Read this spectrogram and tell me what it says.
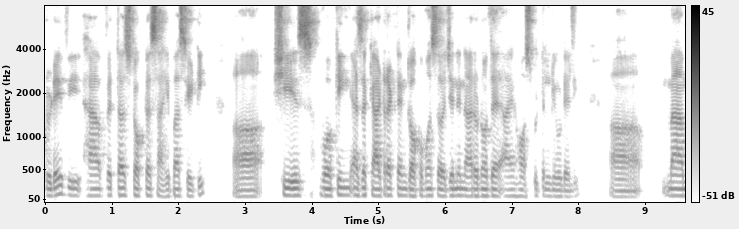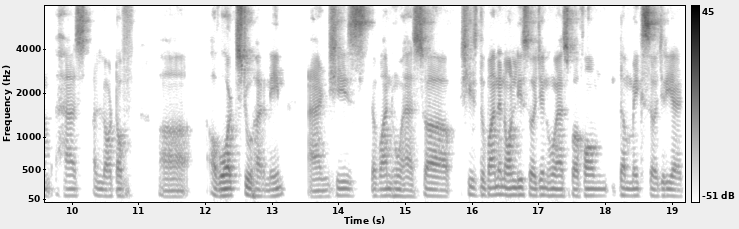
today. We have with us Dr. Sahebaan Sethi. Uh, she is working as a cataract and glaucoma surgeon in Arunoday Eye Hospital, New Delhi. Uh, ma'am has a lot of uh, awards to her name and she's the one who has uh, she's the one and only surgeon who has performed the MIGS surgery at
